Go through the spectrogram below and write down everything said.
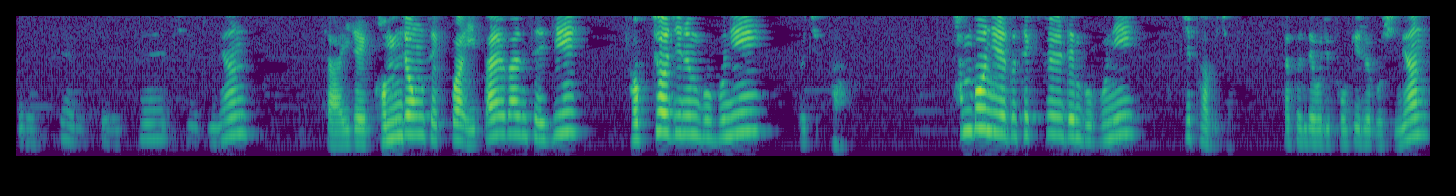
이렇게 이렇게 이렇게 칠해주면 자 이제 검정색과 이 빨간색이 겹쳐지는 부분이 교집합 한 번이라도 색칠된 부분이 합집합이죠. 자 근데 우리 보기를 보시면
